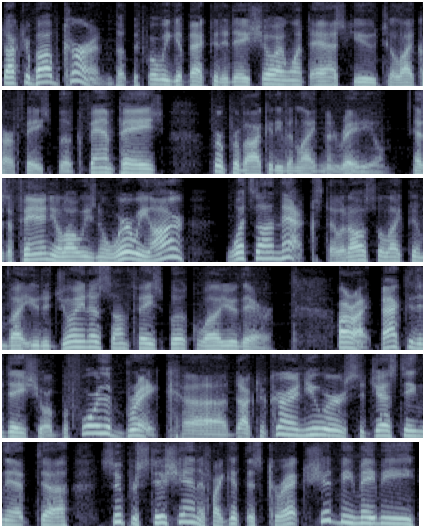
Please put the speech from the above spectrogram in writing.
Dr. Bob Curran. But before we get back to today's show, I want to ask you to like our Facebook fan page for Provocative Enlightenment Radio. As a fan, you'll always know where we are, what's on next. I would also like to invite you to join us on Facebook while you're there. All right, back to today's show. Before the break, uh, Dr. Curran, you were suggesting that uh, superstition, if I get this correct, should be maybe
